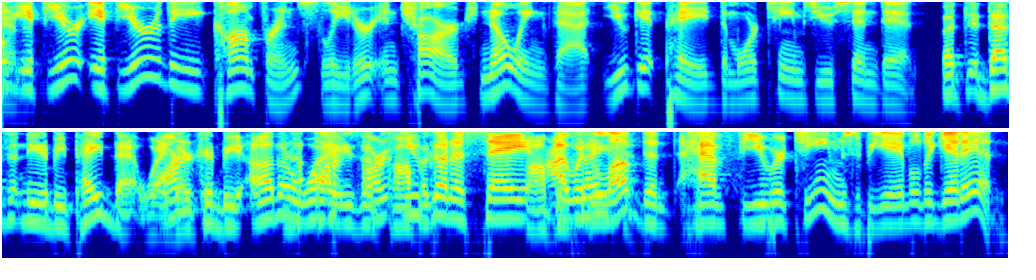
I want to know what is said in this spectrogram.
understand. it. if you're if you're the conference leader in charge, knowing that you get paid the more teams you send in, but it doesn't need to be paid that way. Aren't- there could be other ways aren't, of aren't you going to say I would love to have fewer teams be able to get in?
